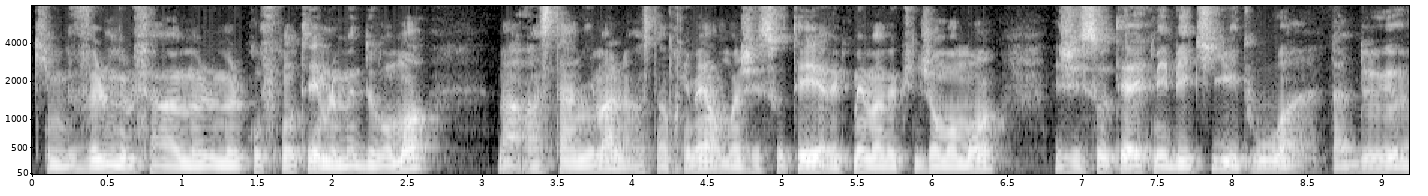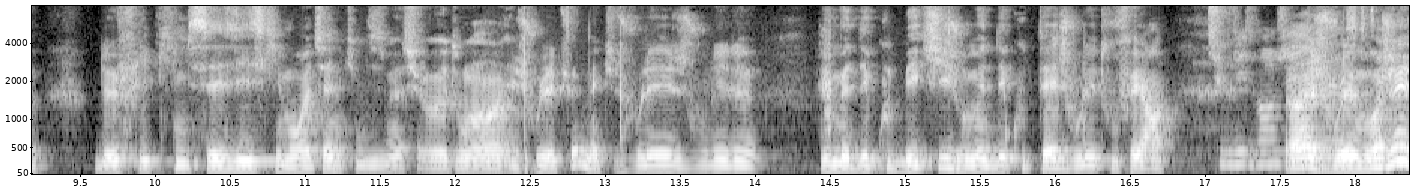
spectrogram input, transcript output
qui me veulent me le faire, me, me le confronter, me le mettre devant moi, bah, instinct animal, instinct primaire. Moi, j'ai sauté avec, même avec une jambe en moins. J'ai sauté avec mes béquilles et tout. Ah, T'as deux, euh, deux flics qui me saisissent, qui me retiennent, qui me disent monsieur et tout. Hein, et je voulais tuer le mec. Je voulais, je voulais le, lui mettre des coups de béquille, je voulais mettre des coups de tête, je voulais tout faire. Tu voulais te venger Ah, je euh, voulais me c'était- venger.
